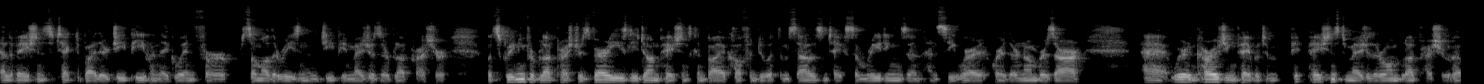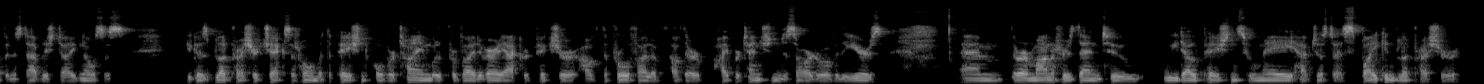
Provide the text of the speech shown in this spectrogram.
elevations detected by their GP when they go in for some other reason and the GP measures their blood pressure. But screening for blood pressure is very easily done. Patients can buy a cuff and do it themselves and take some readings and, and see where, where their numbers are. Uh, we're encouraging people to, p- patients to measure their own blood pressure who have an established diagnosis because blood pressure checks at home with the patient over time will provide a very accurate picture of the profile of, of their hypertension disorder over the years. Um, there are monitors then to weed out patients who may have just a spike in blood pressure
